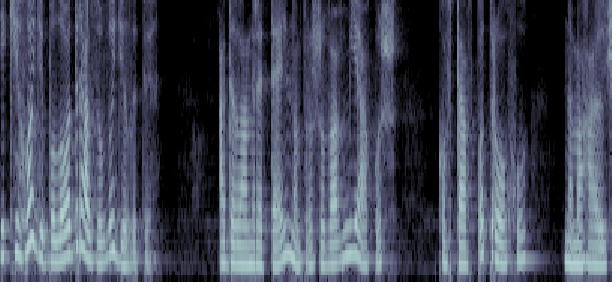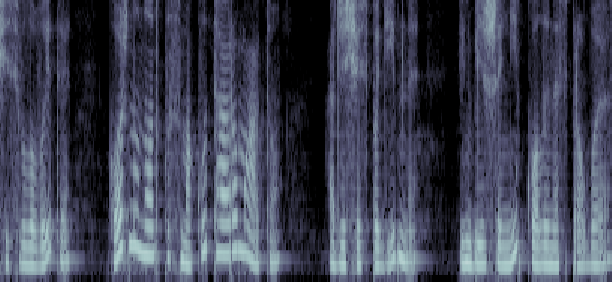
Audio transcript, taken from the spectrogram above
які годі було одразу виділити. Аделан ретельно прожував м'якуш, ковтав потроху, намагаючись вловити кожну нотку смаку та аромату, адже щось подібне він більше ніколи не спробує.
